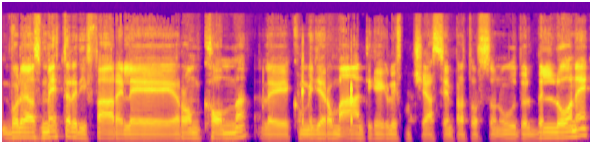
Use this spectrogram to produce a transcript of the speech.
voleva smettere di fare le rom-com, le commedie romantiche che lui faceva sempre a torso nudo, il bellone,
